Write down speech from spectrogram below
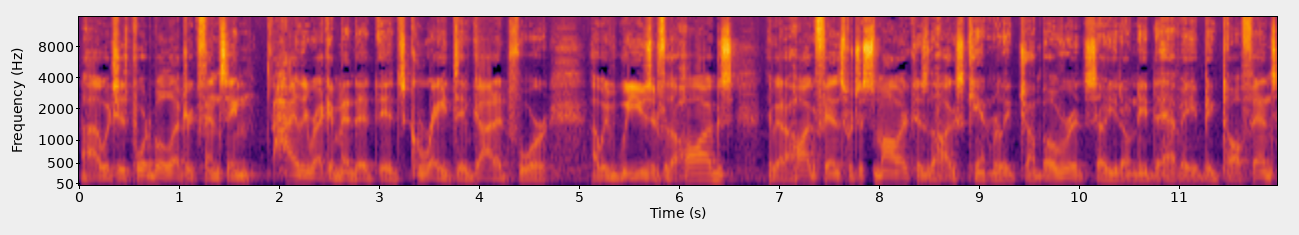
uh, which is portable electric fencing. Highly recommend it. It's great. They've got it for uh, we, we use it for the hogs. They've got a hog fence, which is smaller because the hogs can't really jump over it, so you don't need to have a big tall fence.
